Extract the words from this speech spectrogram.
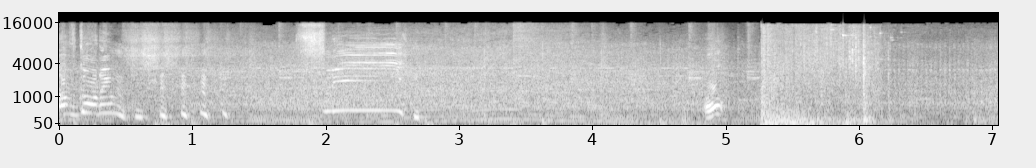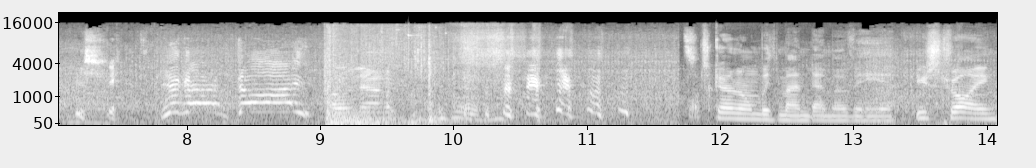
I've got him. Flee. Oh, Shit. You're gonna die! Oh What's going on with Mandem over here? He's trying.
